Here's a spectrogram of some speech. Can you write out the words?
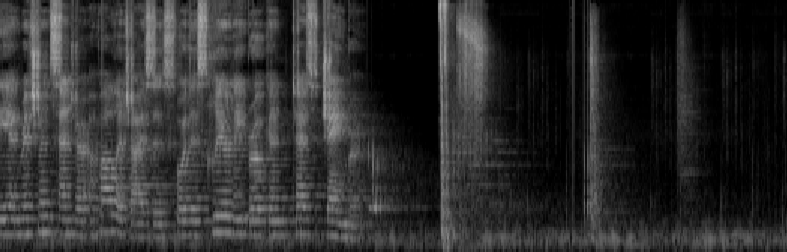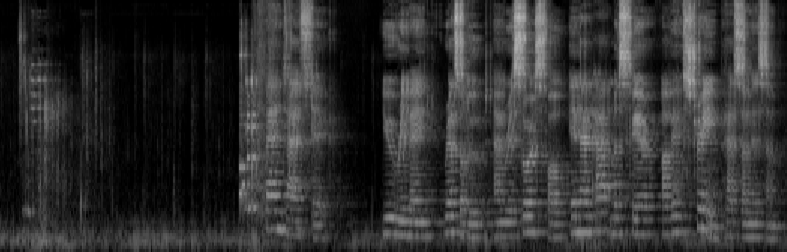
The Enrichment Center apologizes for this clearly broken test chamber. Fantastic. You remained resolute and resourceful in an atmosphere of extreme pessimism.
